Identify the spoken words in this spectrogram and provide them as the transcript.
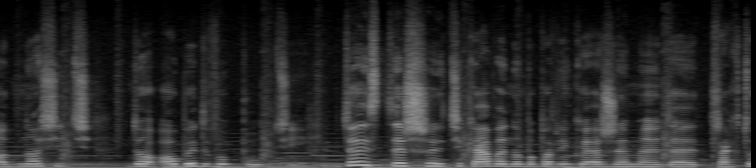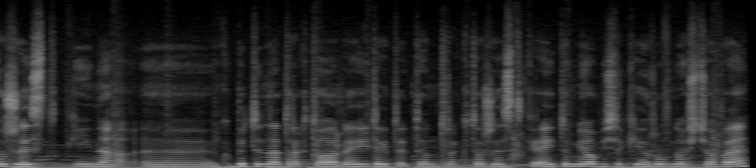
odnosić do obydwu płci. I to jest też ciekawe, no bo pewnie kojarzymy te traktorzystki, na, y, kobiety na traktory i tak, tę traktorzystkę i to miało być takie równościowe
